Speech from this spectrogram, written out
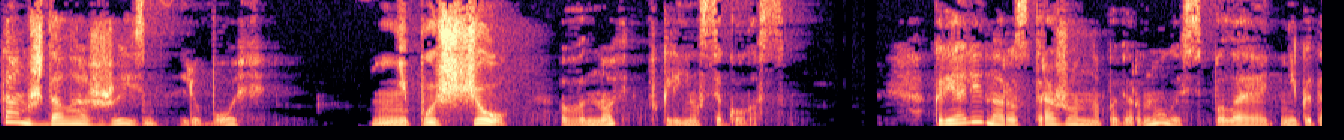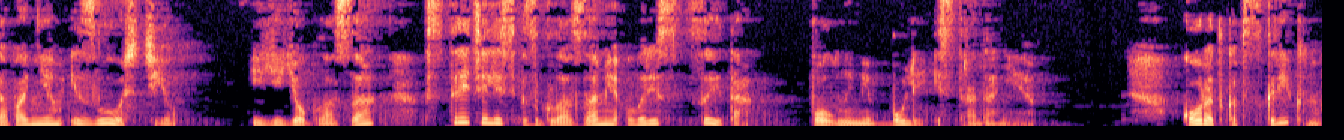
Там ждала жизнь, любовь. Не пущу, вновь вклинился голос. Криолина раздраженно повернулась, пылая негодованием и злостью, и ее глаза встретились с глазами Варисцита, полными боли и страдания. Коротко вскрикнув,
